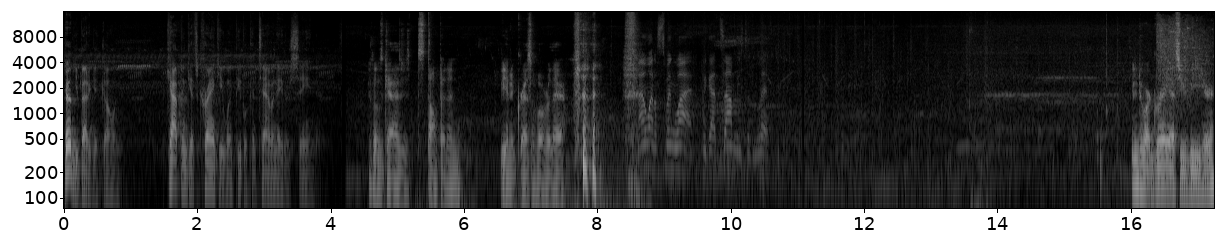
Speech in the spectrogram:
Good. You better get going. Captain gets cranky when people contaminate her scene. Look at those guys just stomping and being aggressive over there. I want to swing wide. We got zombies to the left. Get into our gray SUV here.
